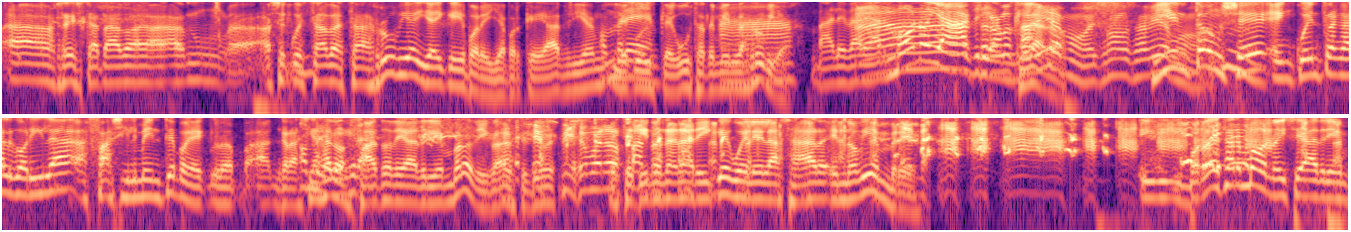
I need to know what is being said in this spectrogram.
ha rescatado, ha, ha secuestrado a esta rubia y hay que ir por ella, porque a Adrián le, gusta también la Ah, rubia. Vale, vale. Al mono y a Ah, Eso no lo Claro. sabíamos, eso no lo sabíamos. Y entonces encuentran al gorila fácilmente, porque lo- gracias Hombre, al olfato de Adrien Brody. Claro, este tiene, este tiene una nariz que huele el azar en noviembre. ¿Y por mono? Dice Adrien.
